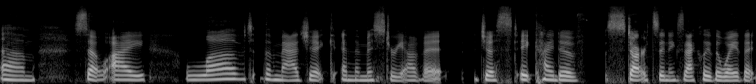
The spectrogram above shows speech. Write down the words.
Um, so I loved the magic and the mystery of it. Just it kind of starts in exactly the way that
